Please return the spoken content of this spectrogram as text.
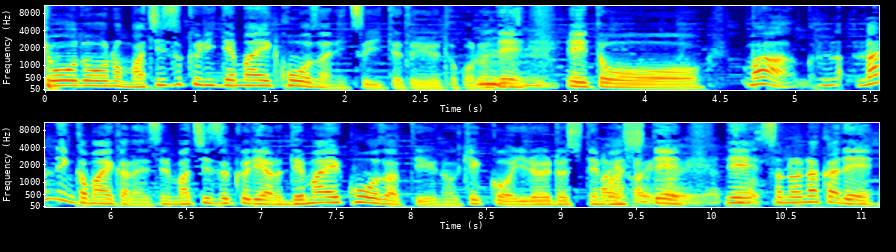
共同のまちづくり出前講座についてというところで、うんうん。えっ、と、まあ、な何年か前からですね、まちづくり、あの、出前講座っていうのを結構いろいろしてまして、はいはいはいやってますね。で、その中で、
